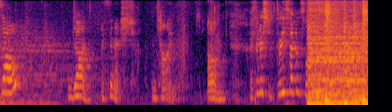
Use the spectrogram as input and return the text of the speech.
So I'm done. I finished in time. Um, I finished with three seconds left.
